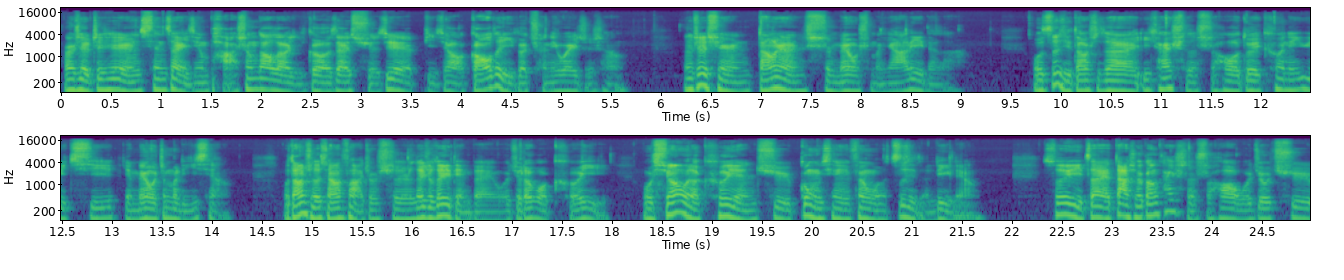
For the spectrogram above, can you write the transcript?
而且这些人现在已经爬升到了一个在学界比较高的一个权力位置上，那这些人当然是没有什么压力的了。我自己倒是在一开始的时候对科研预期也没有这么理想，我当时的想法就是累就累点呗，我觉得我可以。我希望为了科研去贡献一份我自己的力量，所以在大学刚开始的时候，我就去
